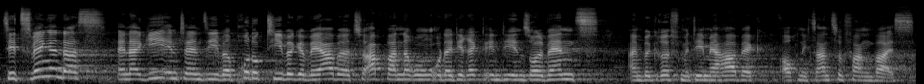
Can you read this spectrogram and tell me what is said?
Sie zwingen das energieintensive, produktive Gewerbe zur Abwanderung oder direkt in die Insolvenz, ein Begriff, mit dem Herr Habeck auch nichts anzufangen weiß.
